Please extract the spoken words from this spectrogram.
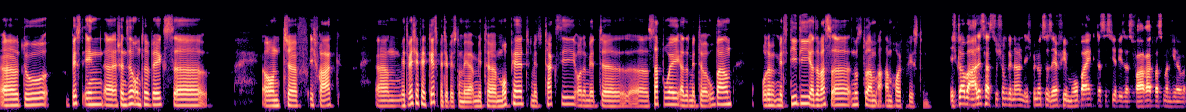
Äh, du bist in äh, Shenzhen unterwegs äh, und äh, ich frage, ähm, mit welcher Verkehrsmittel bist du mehr? Mit äh, Moped, mit Taxi oder mit Subway, also mit U-Bahn oder mit Didi? Also was nutzt du am, am häufigsten? Ich glaube, alles hast du schon genannt. Ich benutze sehr viel Mobike. Das ist hier dieses Fahrrad, was man hier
